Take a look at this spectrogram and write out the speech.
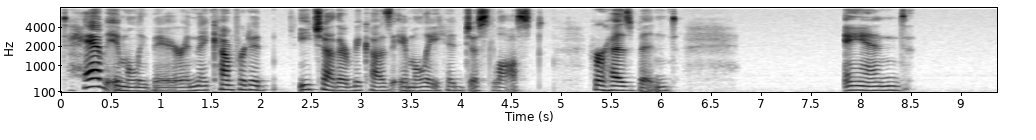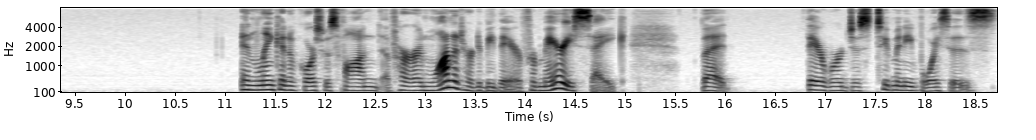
to have emily there and they comforted each other because emily had just lost her husband. And and Lincoln, of course, was fond of her and wanted her to be there for Mary's sake, but there were just too many voices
